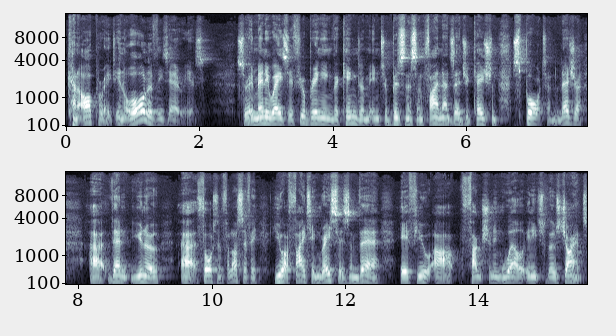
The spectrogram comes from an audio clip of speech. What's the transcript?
can operate in all of these areas. So, in many ways, if you're bringing the kingdom into business and finance, education, sport, and leisure, uh, then you know uh, thought and philosophy, you are fighting racism there if you are functioning well in each of those giants.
